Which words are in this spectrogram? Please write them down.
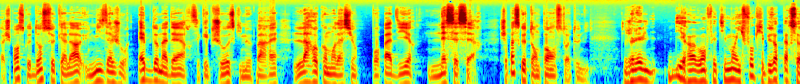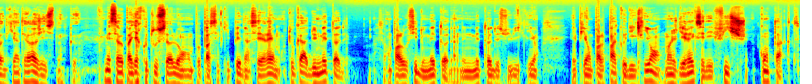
Euh, je pense que dans ce cas-là, une mise à jour hebdomadaire, c'est quelque chose qui me paraît la recommandation, pour pas dire nécessaire. Je sais pas ce que tu en penses, toi, Tony. J'allais le dire avant, effectivement, il faut qu'il y ait plusieurs personnes qui interagissent. Donc, euh, mais ça ne veut pas dire que tout seul, on ne peut pas s'équiper d'un CRM, en tout cas d'une méthode. On parle aussi d'une méthode, hein, d'une méthode de suivi client. Et puis, on ne parle pas que des clients. Moi, je dirais que c'est des fiches contacts.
